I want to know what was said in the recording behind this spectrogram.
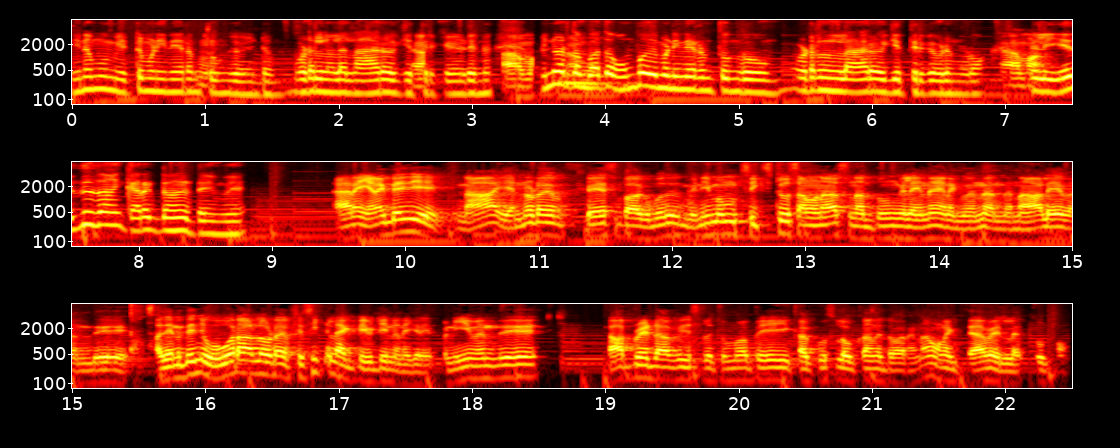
தினமும் எட்டு மணி நேரம் தூங்க வேண்டும். உடல் நல ஆரோக்கியத்திற்கு அப்படின்னு. இன்னொருத்தன். பார்த்தா ஒன்பது மணி நேரம் தூங்கவும் உடல் நல ஆரோக்கியத்திற்கு அப்படின்னு போடுவான். ஆமா. இதுல எதுதான் கரெக்டான டைம் ஆனா எனக்கு தெரிஞ்சு நான் என்னோட ஃபேஸ் பார்க்கும்போது minimum six to seven hours நான் தூங்கலைன்னா எனக்கு வந்து அந்த நாளே வந்து அது எனக்கு தெரிஞ்சு ஆளோட பிசிக்கல் ஆக்டிவிட்டின்னு நினைக்கிறேன். இப்ப நீ வந்து கார்பரேட் ஆபீஸ்ல சும்மா போய் கக்கூஸ்ல உட்காந்துட்டு வரேன்னா உனக்கு தேவையில்லை தூக்கம்.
